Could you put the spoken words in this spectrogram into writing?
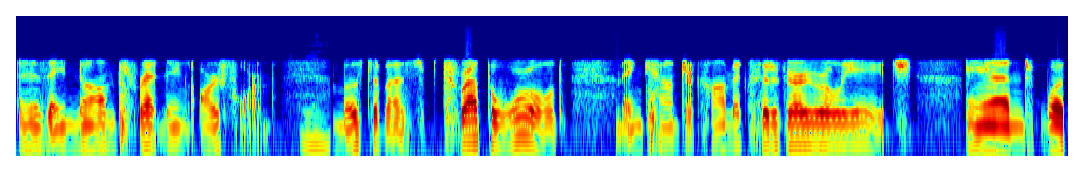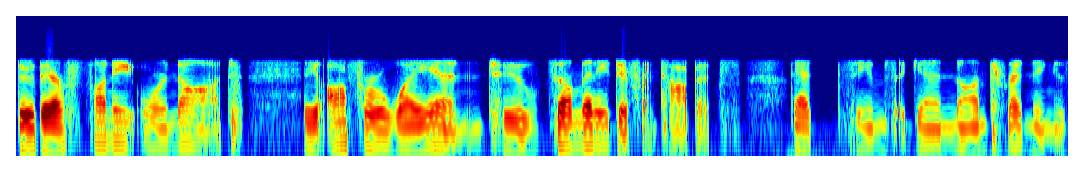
as a non threatening art form. Yeah. Most of us throughout the world encounter comics at a very early age. And whether they're funny or not, they offer a way in to so many different topics that seems again non-threatening is,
